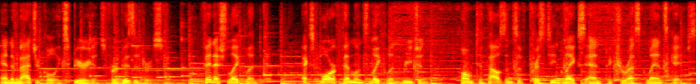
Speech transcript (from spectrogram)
and a magical experience for visitors. Finnish Lakeland. Explore Finland's Lakeland region, home to thousands of pristine lakes and picturesque landscapes.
